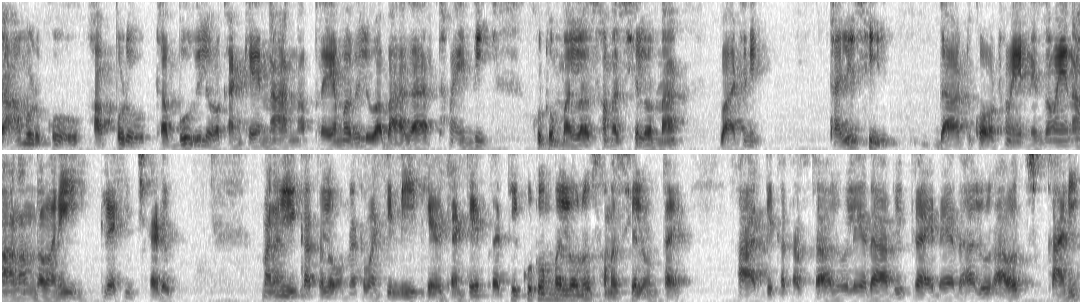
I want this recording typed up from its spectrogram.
రాముడుకు అప్పుడు డబ్బు విలువ కంటే నాన్న ప్రేమ విలువ బాగా అర్థమైంది. కుటుంబంలో సమస్యలున్నా వాటిని కలిసి దాటుకోవటమే నిజమైన ఆనందం అని గ్రహించాడు. మనం ఈ కథలో ఉన్నటువంటి నీతి ఏమిటంటే ప్రతి కుటుంబంలోనూ సమస్యలు ఉంటాయి. ఆర్థిక కష్టాలు లేదా అభిప్రాయ భేదాలు రావచ్చు కానీ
